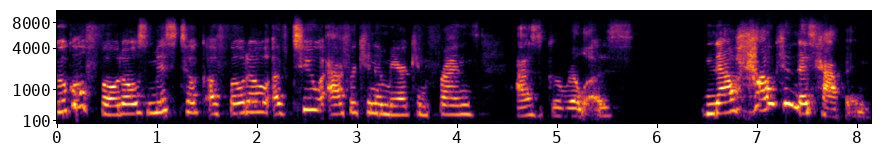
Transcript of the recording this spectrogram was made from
Google Photos mistook a photo of two African American friends as gorillas. Now, how can this happen?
